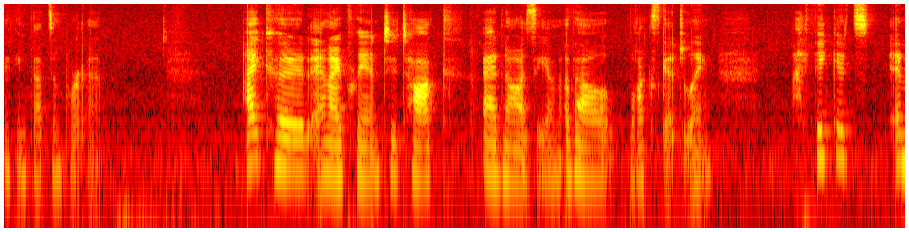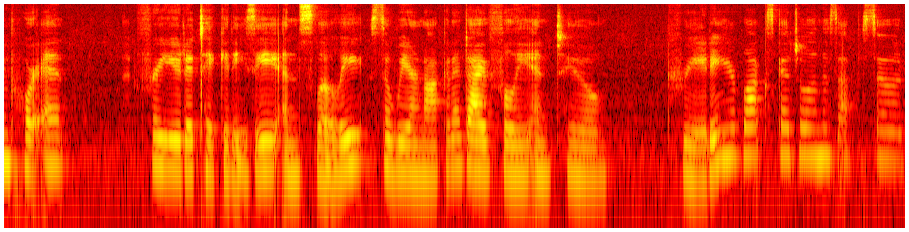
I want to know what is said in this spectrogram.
I think that's important. I could and I plan to talk ad nauseum about block scheduling. I think it's important for you to take it easy and slowly. So we are not going to dive fully into creating your block schedule in this episode.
